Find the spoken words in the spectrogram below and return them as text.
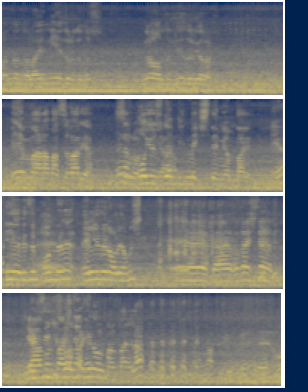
Ondan dolayı niye durdunuz? Ne oldu diye duruyorlar. BMW arabası var ya. Sırf o yüzden ya. binmek istemiyorum dayı. Niye? Niye bizim 10 tane 50 tane oluyormuş? Evet arkadaşlar. Yağmur başladı. yine olmaz dayı la. E, o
